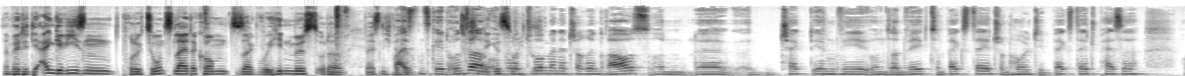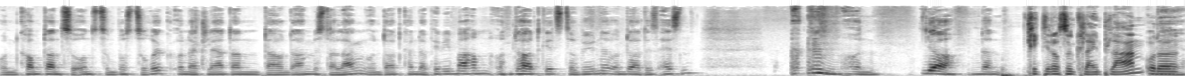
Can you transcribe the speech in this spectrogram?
dann werdet ihr eingewiesen, Produktionsleiter kommt, sagt, wo ihr hin müsst oder weiß nicht, Meistens geht unser, unsere Tourmanagerin raus und äh, checkt irgendwie unseren Weg zum Backstage und holt die Backstage-Pässe und kommt dann zu uns zum Bus zurück und erklärt dann, da und da müsst ihr lang und dort könnt ihr Pipi machen und dort geht's zur Bühne und dort ist Essen. Und ja, dann. Kriegt ihr noch so einen kleinen Plan oder nee,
